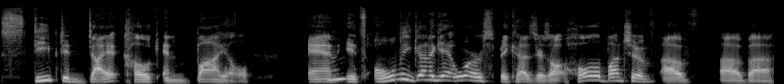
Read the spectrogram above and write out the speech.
steeped in diet coke and bile and it's only going to get worse because there's a whole bunch of of of uh,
